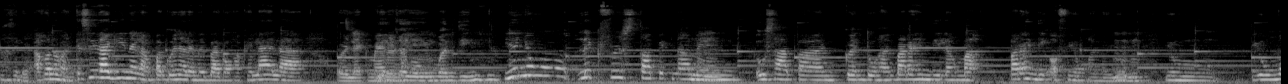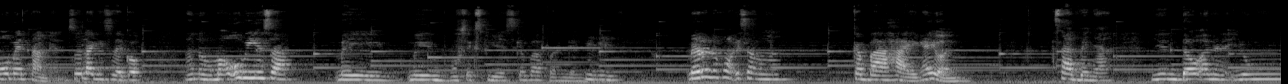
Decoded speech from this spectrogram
Ah, sige. Ako naman. Kasi lagi na lang, pag kunyari may bagong kakilala, or like Meron kayo akong... yung banding. Yun yung like first topic namin, usapan, kwentuhan para hindi lang ma para hindi off yung ano yung Mm. yung yung moment namin. So laging sabi ko, ano, mauuwi yun sa may may boost experience ka ba parang ganyan. Meron akong isang kabahay ngayon. Sabi niya, yun daw ano yung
